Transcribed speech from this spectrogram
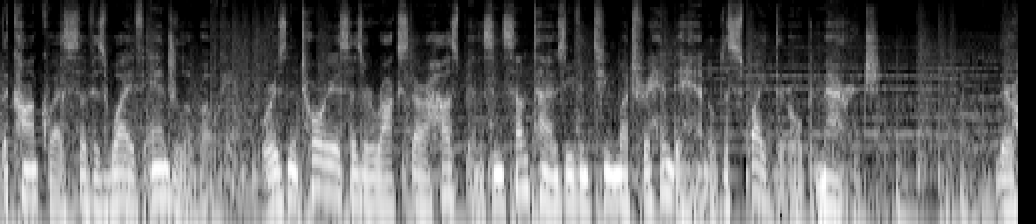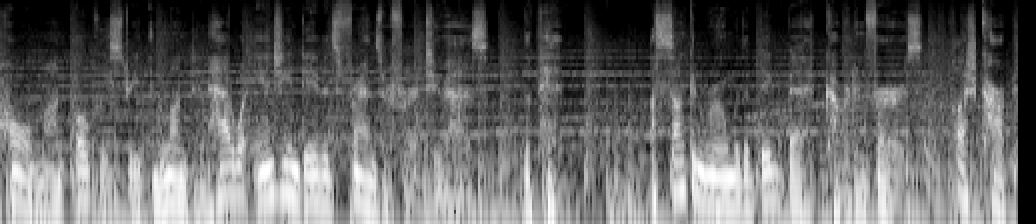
The conquests of his wife, Angela Bowie, were as notorious as her rock star husbands, and sometimes even too much for him to handle despite their open marriage. Their home on Oakley Street in London had what Angie and David's friends referred to as the pit. A sunken room with a big bed covered in furs, plush carpet,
